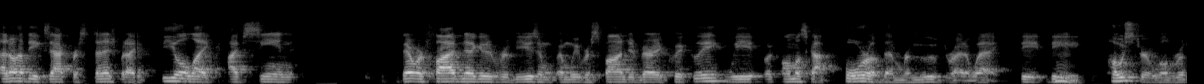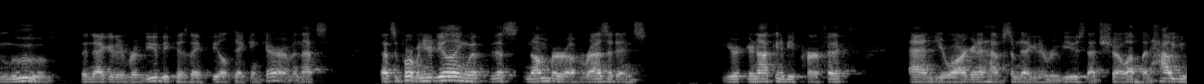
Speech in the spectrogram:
I don't have the exact percentage, but I feel like I've seen there were five negative reviews and, and we responded very quickly. We almost got four of them removed right away. The, the hmm. poster will remove the negative review because they feel taken care of. And that's, that's important. When you're dealing with this number of residents, you're, you're not going to be perfect and you are going to have some negative reviews that show up but how you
